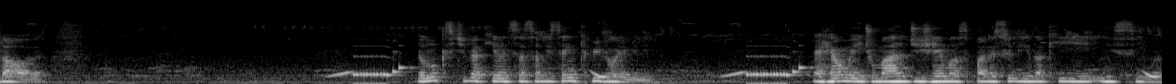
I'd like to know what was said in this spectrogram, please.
Da hora. Eu nunca estive aqui antes, essa vista é incrível, Emily. É realmente o mar de gemas parece lindo aqui em cima.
